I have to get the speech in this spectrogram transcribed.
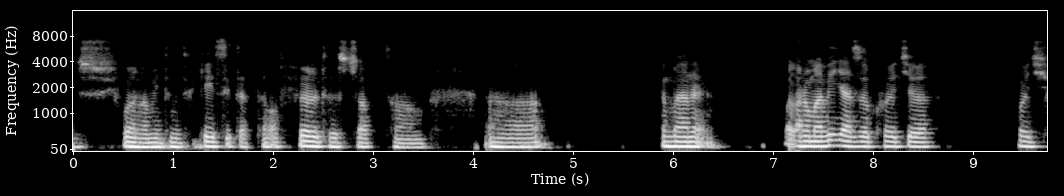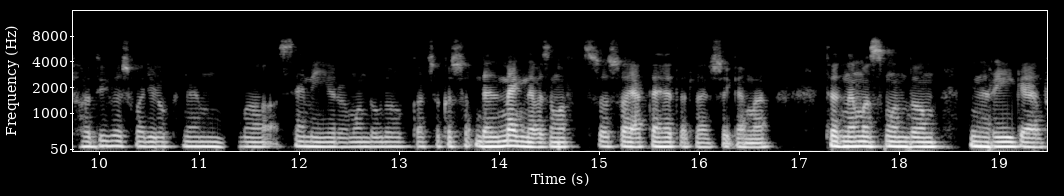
És valamit, amit készítettem, a földhöz csaptam. Már arra már vigyázok, hogy, hogy ha dühös vagyok, nem a személyéről mondok dolgokat, csak a, de megnevezem a, a saját tehetetlenségemmel. Tehát nem azt mondom, mint régebb,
